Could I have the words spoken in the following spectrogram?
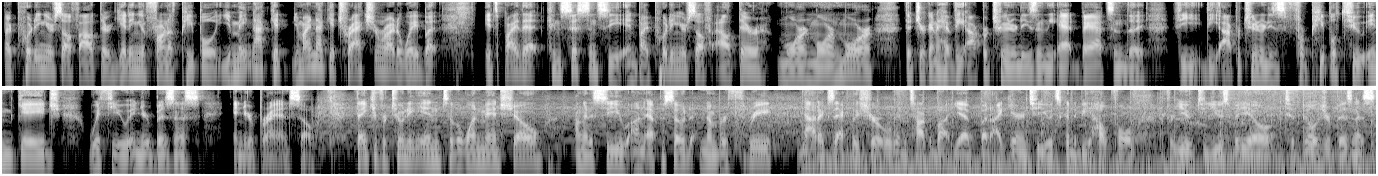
by putting yourself out there, getting in front of people. You may not get you might not get traction right away, but it's by that consistency and by putting yourself out there more and more and more that you're going to have the opportunities and the at bats and the the the opportunities for people to engage with you in your business and your brand. So, thank you for tuning in to the one man show. I'm going to see you on episode number three. Not exactly sure what we're going to talk about yet, but I guarantee you it's going to be helpful for you to use video to build your business,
